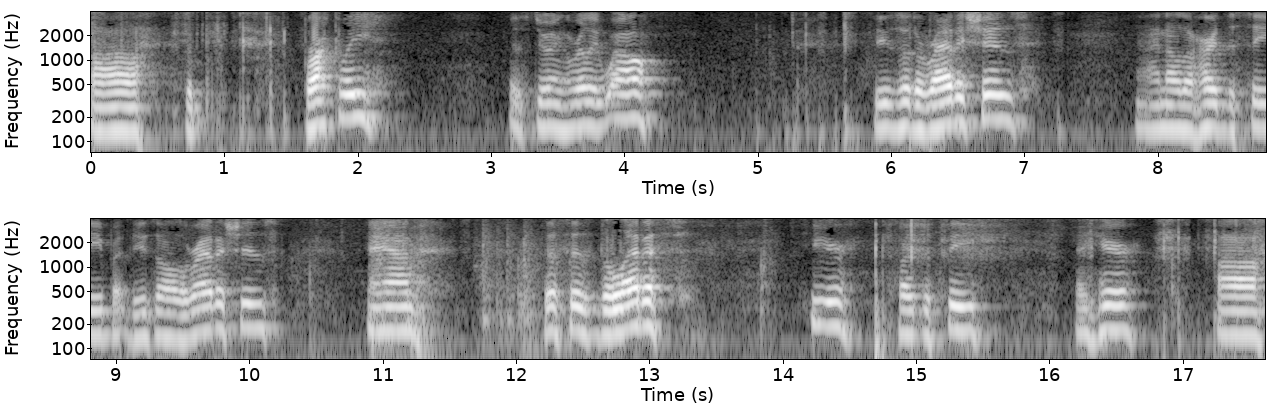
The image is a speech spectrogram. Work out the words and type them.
Uh, the broccoli is doing really well. These are the radishes. I know they're hard to see, but these are all the radishes. And this is the lettuce here. It's hard to see right here. Uh,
